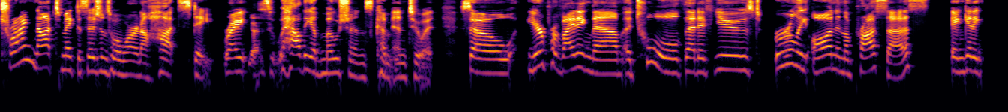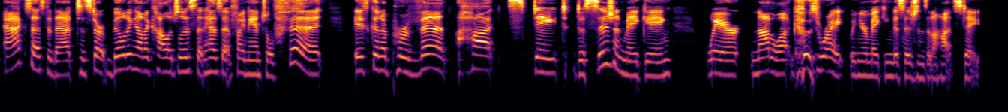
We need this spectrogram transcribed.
trying not to make decisions when we're in a hot state, right? Yes. How the emotions come into it. So you're providing them a tool that if used early on in the process and getting access to that to start building out a college list that has that financial fit is going to prevent hot state decision making where not a lot goes right when you're making decisions in a hot state.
